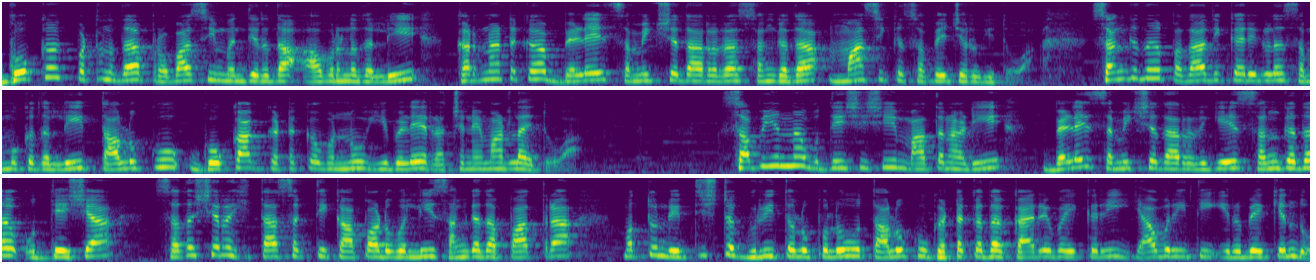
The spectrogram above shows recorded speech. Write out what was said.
ಗೋಕಾಕ್ ಪಟ್ಟಣದ ಪ್ರವಾಸಿ ಮಂದಿರದ ಆವರಣದಲ್ಲಿ ಕರ್ನಾಟಕ ಬೆಳೆ ಸಮೀಕ್ಷೆದಾರರ ಸಂಘದ ಮಾಸಿಕ ಸಭೆ ಜರುಗಿತು. ಸಂಘದ ಪದಾಧಿಕಾರಿಗಳ ಸಮ್ಮುಖದಲ್ಲಿ ತಾಲೂಕು ಗೋಕಾಕ್ ಘಟಕವನ್ನು ಈ ವೇಳೆ ರಚನೆ ಮಾಡಲಾಯಿತು. ಸಭೆಯನ್ನು ಉದ್ದೇಶಿಸಿ ಮಾತನಾಡಿ ಬೆಳೆ ಸಮೀಕ್ಷೆದಾರರಿಗೆ ಸಂಘದ ಉದ್ದೇಶ, ಸದಸ್ಯರ ಹಿತಾಸಕ್ತಿ ಕಾಪಾಡುವಲ್ಲಿ ಸಂಘದ ಪಾತ್ರ ಮತ್ತು ನಿರ್ದಿಷ್ಟ ಗುರಿ ತಲುಪಲು ತಾಲೂಕು ಘಟಕದ ಕಾರ್ಯವೈಖರಿ ಯಾವ ರೀತಿ ಇರಬೇಕೆಂದು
